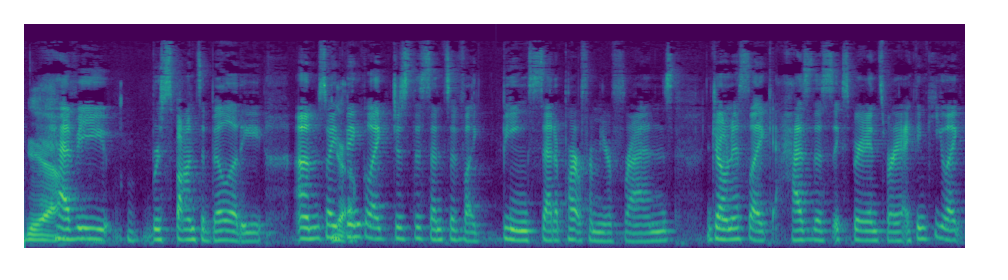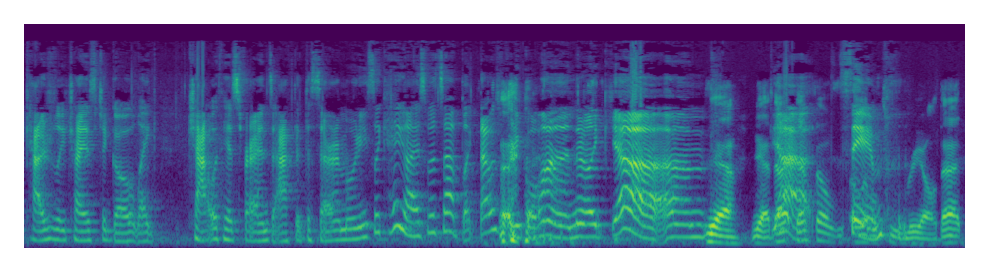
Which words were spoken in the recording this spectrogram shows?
Yeah, heavy responsibility. Um, so I Yeah. think like just the sense of like being set apart from your friends. Jonas like has this experience where I think he like casually tries to go like chat with his friends after the ceremony. He's like, "Hey guys, what's up?" Like that was pretty cool, huh? And they're like, "Yeah, um, yeah, yeah. That, Yeah, that felt same. too real. That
